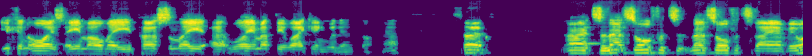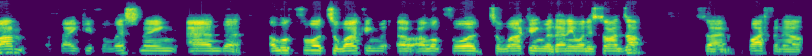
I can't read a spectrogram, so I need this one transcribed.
you can always email me personally at william at the awakening awakeningwithin.net so all right so that's all for that's all for today everyone. Thank you for listening and uh, i look forward to working with uh, i look forward to working with anyone who signs up. So bye for now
